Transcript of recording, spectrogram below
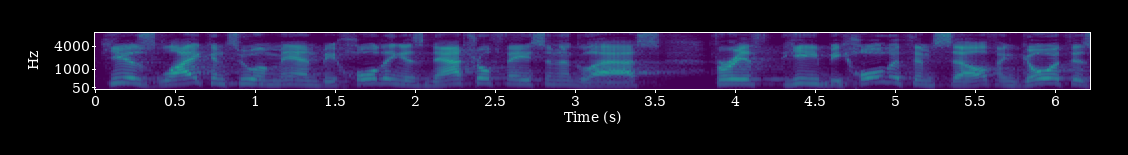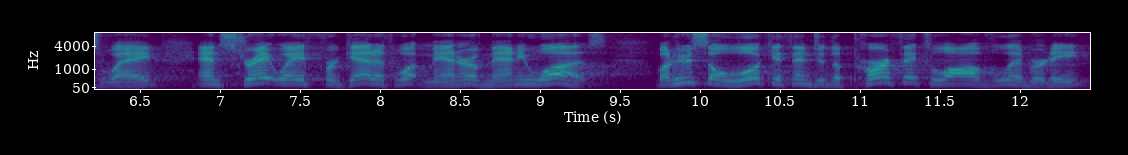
he is like unto a man beholding his natural face in a glass. For if he beholdeth himself and goeth his way, and straightway forgetteth what manner of man he was. But whoso looketh into the perfect law of liberty,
